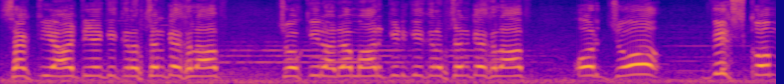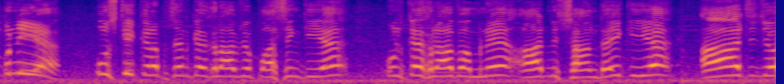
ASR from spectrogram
سیکٹری آر ٹی اے کی کرپشن کے خلاف، چوکی راجہ مارکیٹ کی کرپشن کے خلاف، اور جو وکس کمپنی ہے، اس کی کرپشن کے خلاف جو پاسنگ کی ہے، ان کے خلاف ہم نے آج نشاندہی کی ہے۔ آج جو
